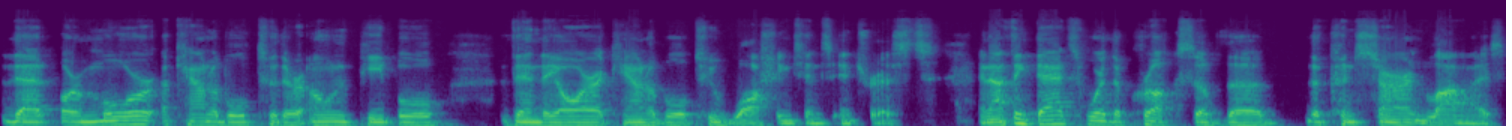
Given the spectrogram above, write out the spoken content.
that are more accountable to their own people than they are accountable to Washington's interests. And I think that's where the crux of the, the concern lies.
